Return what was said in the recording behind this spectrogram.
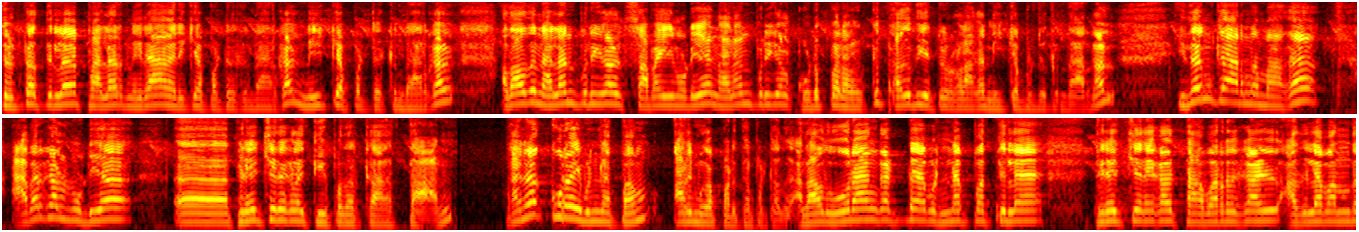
திட்டத்தில் பலர் நிராகரிக்கப்பட்டிருக்கின்றார்கள் நீக்கப்பட்டிருக்கின்றார்கள். அதாவது நலன்புரிகள் சபையினுடைய நலன்புரிகள் கொடுப்பவர்களுக்கு தகுதியற்றவர்களாக நீக்கப்பட்டிருக்கின்றார்கள். இதன் காரணமாக அவர்களுடைய பிரச்சனைகளை தீர்ப்பதற்காகத்தான் மனக்குறை விண்ணப்பம் அறிமுகப்படுத்தப்பட்டது. அதாவது ஓராங்கட்ட விண்ணப்பத்தில் பிரச்சனைகள் தவறுகள் அதில் வந்த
